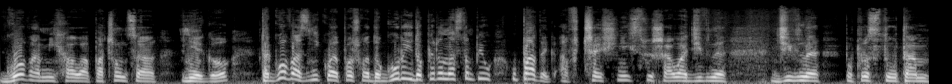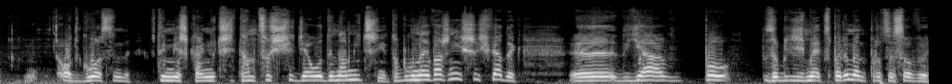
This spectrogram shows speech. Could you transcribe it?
głowa Michała patrząca w niego, ta głowa znikła, poszła do góry i dopiero nastąpił upadek, a wcześniej słyszała dziwne, dziwne po prostu tam odgłosy w tym mieszkaniu, czyli tam coś się działo dynamicznie. To był najważniejszy świadek. E, ja po zrobiliśmy eksperyment procesowy,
